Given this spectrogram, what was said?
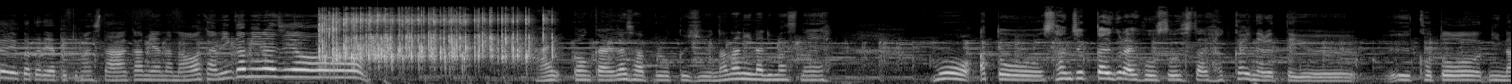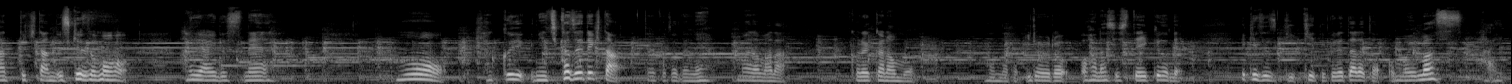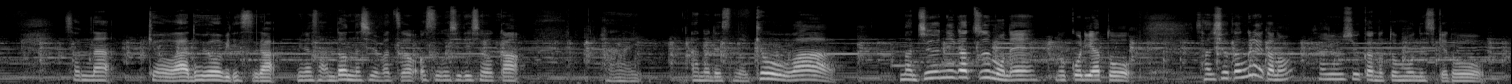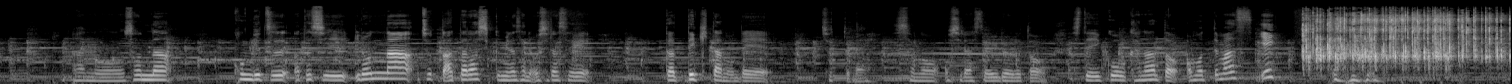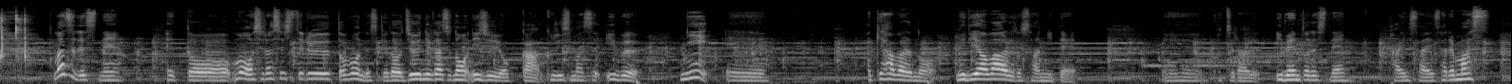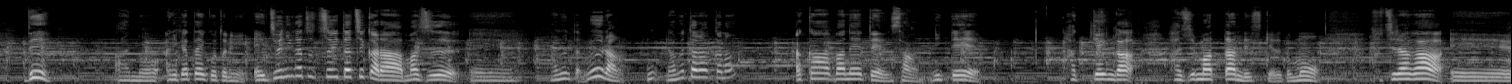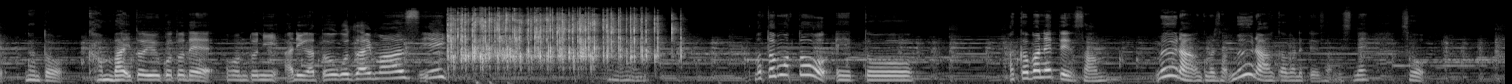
ということでやってきました。神アナの神々ラジオ。はい、今回がシャープ67になりますね。もうあと30回ぐらい放送したら100回になるっていうことになってきたんですけれども、早いですね。もう100に近づいてきたということでね、まだまだこれからも、なんだろう、いろいろお話ししていくので、引き続き聞いてくれたらと思います。はい。そんな今日は土曜日ですが、皆さんどんな週末をお過ごしでしょうか？はい。あのですね、今日は、まあ、12月もね、残りあと3週間ぐらいかな ?3、4週間だと思うんですけど、あの、そんな今月私いろんなちょっと新しく皆さんにお知らせができたので、ちょっとね、そのお知らせをいろいろとしていこうかなと思ってます。イェイ まずですね、えっと、もうお知らせしてると思うんですけど、12月の24日、クリスマスイブに、えー、秋葉原のメディアワールドさんにて、えー、こちら、イベントですね、開催されます。で、あの、ありがたいことに、えー、12月1日から、まず、えー、ラムタ、ムーラン、ん？ラムタラかな？赤羽店さんにて発見が始まったんですけれどもそちらが、えー、なんと完売ということで本当にありがとうございます。イエイ。もともと,、えーと、赤羽店さんムーランごめんなさいムーラン赤羽店さんですね。そ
